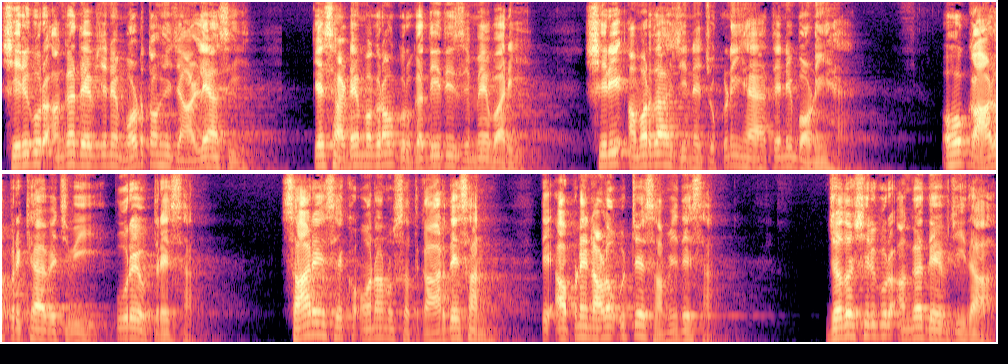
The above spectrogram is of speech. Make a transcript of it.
ਸ੍ਰੀ ਗੁਰੂ ਅੰਗਦ ਦੇਵ ਜੀ ਨੇ ਮੁੱਢ ਤੋਂ ਹੀ ਜਾਣ ਲਿਆ ਸੀ ਕਿ ਸਾਡੇ ਮਗਰੋਂ ਗੁਰਗੱਦੀ ਦੀ ਜ਼ਿੰਮੇਵਾਰੀ ਸ੍ਰੀ ਅਮਰਦਾਸ ਜੀ ਨੇ ਚੁੱਕਣੀ ਹੈ ਤੇ ਨਿਭਾਉਣੀ ਹੈ। ਉਹ ਕਾਲ ਪ੍ਰੀਖਿਆ ਵਿੱਚ ਵੀ ਪੂਰੇ ਉਤਰੇ ਸਨ। ਸਾਰੇ ਸਿੱਖ ਉਹਨਾਂ ਨੂੰ ਸਤਿਕਾਰਦੇ ਸਨ ਤੇ ਆਪਣੇ ਨਾਲੋਂ ਉੱਚੇ ਸਮਝਦੇ ਸਨ। ਜਦੋਂ ਸ੍ਰੀ ਗੁਰੂ ਅੰਗਦ ਦੇਵ ਜੀ ਦਾ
